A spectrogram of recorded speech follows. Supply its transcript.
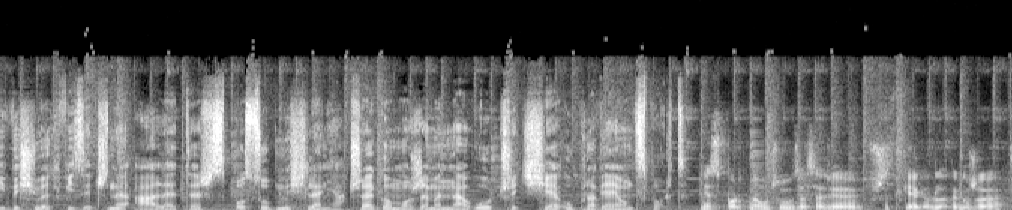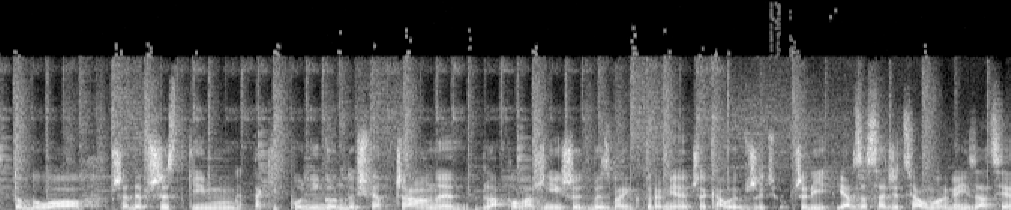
i wysiłek fizyczny, ale też sposób myślenia. Czego możemy nauczyć się uprawiając sport? Mnie sport nauczył w zasadzie wszystkiego, dlatego że to było przede wszystkim taki poligon doświadczalny dla poważniejszych wyzwań, które mnie czekały w życiu. Czyli ja w zasadzie całą organizację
